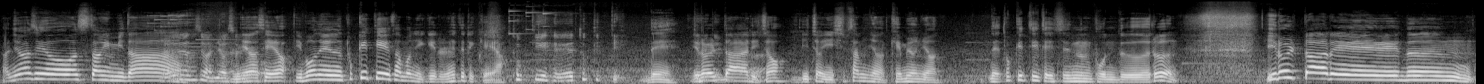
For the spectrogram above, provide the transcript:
안녕하세요, 수상입니다. 네, 선생님 안녕하세요. 안녕하세요. 이번에는 토끼띠에서 한번 얘기를 해드릴게요. 토끼해 토끼띠. 네, 기대됩니다. 1월 달이죠. 2023년 개묘년. 네, 토끼띠 되시는 분들은 1월 달에는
